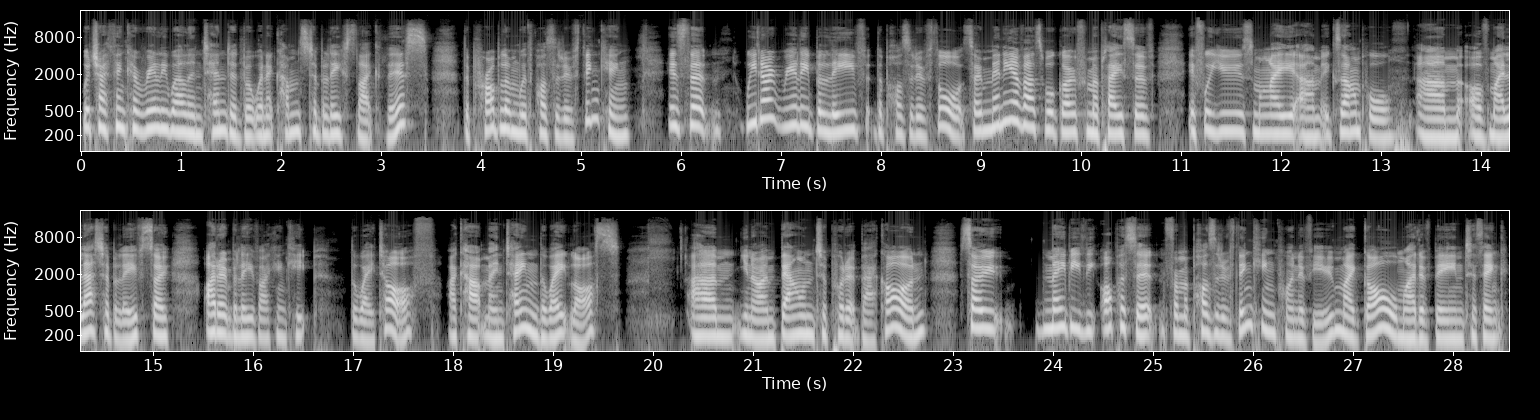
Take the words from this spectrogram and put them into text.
which I think are really well intended. But when it comes to beliefs like this, the problem with positive thinking is that we don't really believe the positive thought. So many of us will go from a place of, if we use my um, example um, of my latter belief, so I don't believe I can keep the weight off, I can't maintain the weight loss um, you know, I'm bound to put it back on. So maybe the opposite from a positive thinking point of view, my goal might have been to think,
